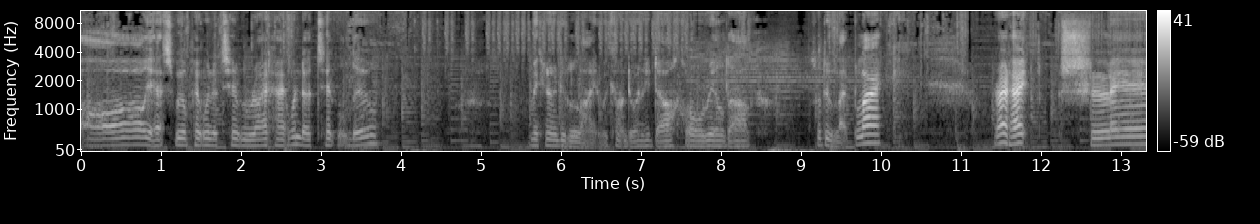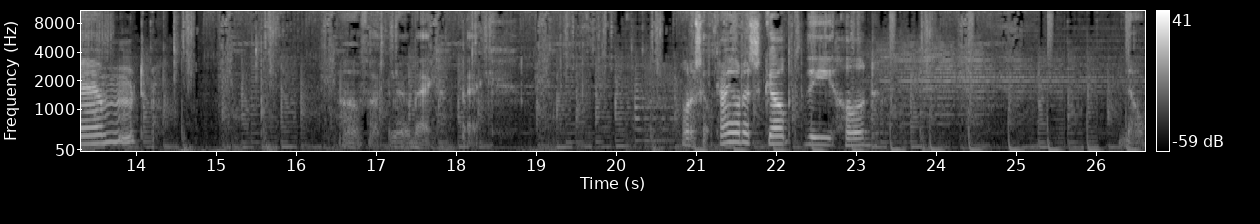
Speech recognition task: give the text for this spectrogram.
Oh yes, wheel paint window tint, right height window tint will do. We can only do light, we can't do any dark or real dark. So we'll do light black. Right height, slammed. Oh fuck, no, back, back. Auto sculpt. Can I auto sculpt the hood? No.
